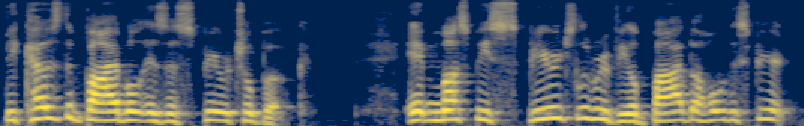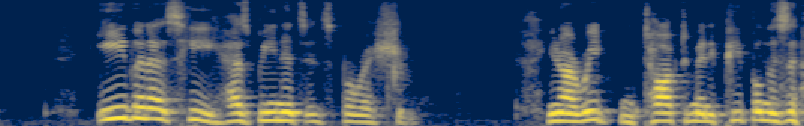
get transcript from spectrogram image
because the Bible is a spiritual book, it must be spiritually revealed by the Holy Spirit, even as He has been its inspiration. You know, I read and talk to many people and they say,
